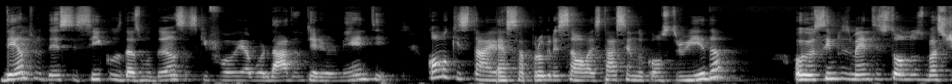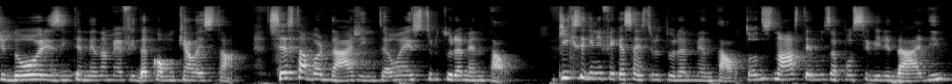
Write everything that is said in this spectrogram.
Dentro desses ciclos das mudanças que foi abordado anteriormente, como que está essa progressão? Ela está sendo construída? Ou eu simplesmente estou nos bastidores entendendo a minha vida como que ela está? Sexta abordagem, então, é a estrutura mental. O que, que significa essa estrutura mental? Todos nós temos a possibilidade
